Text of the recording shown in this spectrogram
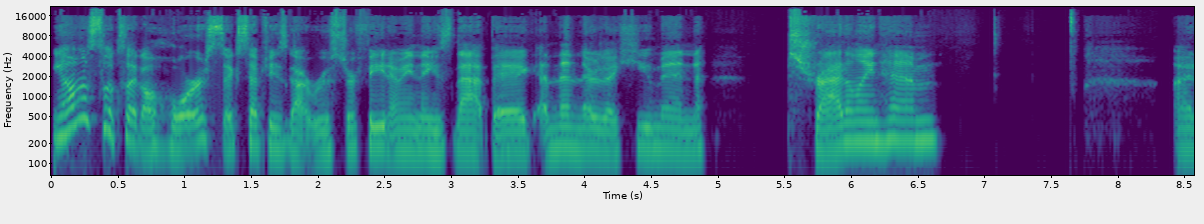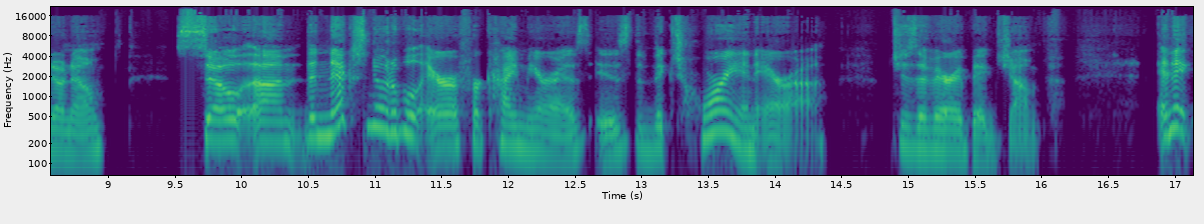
He almost looks like a horse, except he's got rooster feet. I mean, he's that big. And then there's a human straddling him. I don't know. So, um, the next notable era for chimeras is the Victorian era which is a very big jump. And it,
